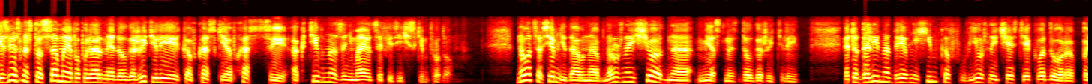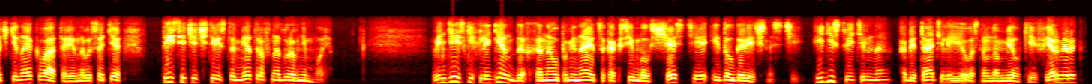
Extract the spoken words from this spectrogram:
Известно, что самые популярные долгожители, кавказские абхазцы, активно занимаются физическим трудом. Но вот совсем недавно обнаружена еще одна местность долгожителей. Это долина древних инков в южной части Эквадора, почти на экваторе, на высоте 1400 метров над уровнем моря. В индейских легендах она упоминается как символ счастья и долговечности. И действительно, обитатели ее, в основном мелкие фермеры –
